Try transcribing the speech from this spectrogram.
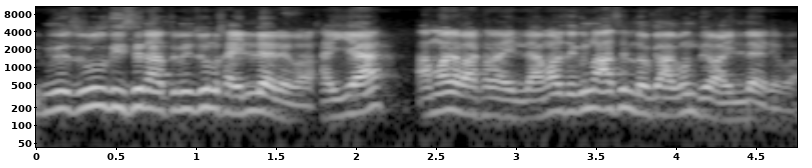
তুমিও জুল দিছে না তুমি জুল খাইলে রে বা। খাইয়া আমার বাসা আইলে আমার যেগুলো আছিল লোক আগুন দেওয়া আইলে রে বা।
